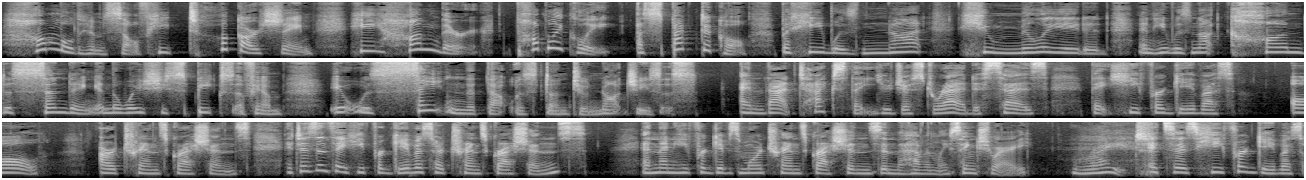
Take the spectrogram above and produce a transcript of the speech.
humbled himself. He took our shame. He hung there publicly, a spectacle, but he was not humiliated and he was not condescending in the way she speaks of him. It was Satan that that was done to, not Jesus. And that text that you just read says that he forgave us all our transgressions. It doesn't say he forgave us our transgressions and then he forgives more transgressions in the heavenly sanctuary. Right. It says he forgave us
